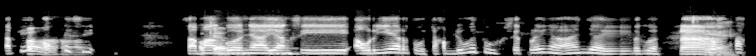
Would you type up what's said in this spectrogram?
Tapi Oh, oh, oke oh. sih. Sama oke. golnya yang si Aurier tuh, cakep juga tuh set play-nya anjay kata gue. Nah, Iya. Tak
